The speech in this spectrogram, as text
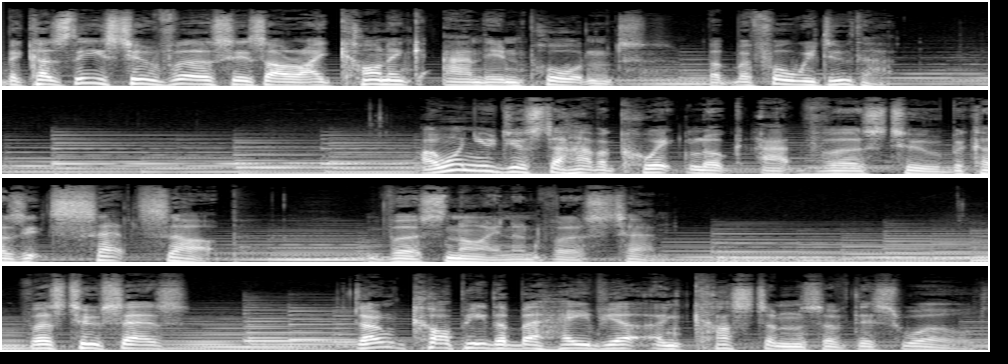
Because these two verses are iconic and important. But before we do that, I want you just to have a quick look at verse 2 because it sets up verse 9 and verse 10. Verse 2 says, Don't copy the behavior and customs of this world.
